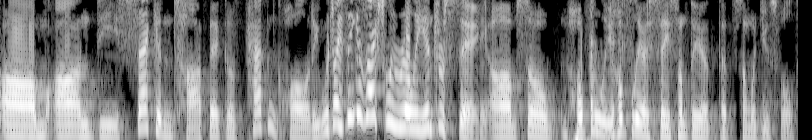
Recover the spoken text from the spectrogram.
um, on the second topic of patent quality, which I think is actually really interesting. Um, so hopefully, hopefully I say something that, that's somewhat useful.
